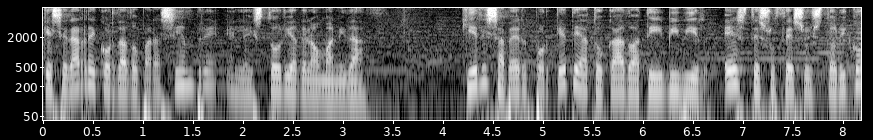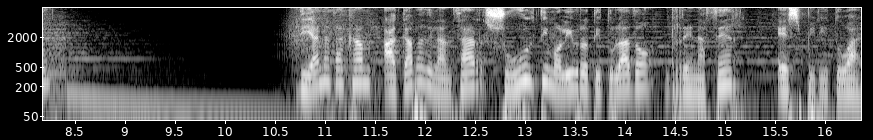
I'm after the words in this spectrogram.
que será recordado para siempre en la historia de la humanidad. ¿Quieres saber por qué te ha tocado a ti vivir este suceso histórico? Diana Daham acaba de lanzar su último libro titulado Renacer Espiritual,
